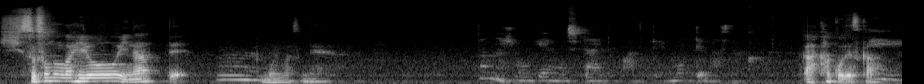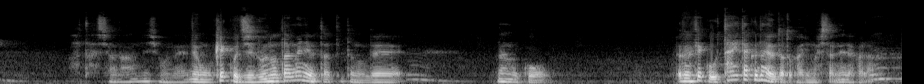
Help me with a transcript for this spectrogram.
裾野が広いなってうん。思いますね。どんな表現をしたいとかって思ってましたか？あ、過去ですか、ええ私は何でしょうね。でも結構自分のために歌ってたので、なんかこう、だから結構歌いたくない歌とかありましたね。だから、うん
